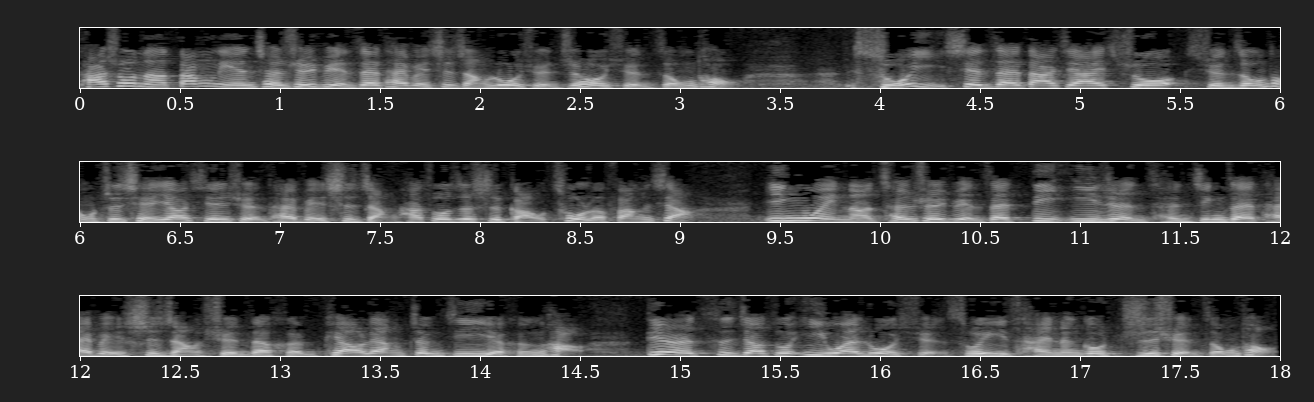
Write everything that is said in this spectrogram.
他说呢，当年陈水扁在台北市长落选之后选总统，所以现在大家说选总统之前要先选台北市长，他说这是搞错了方向。因为呢，陈水扁在第一任曾经在台北市长选得很漂亮，政绩也很好。第二次叫做意外落选，所以才能够直选总统。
